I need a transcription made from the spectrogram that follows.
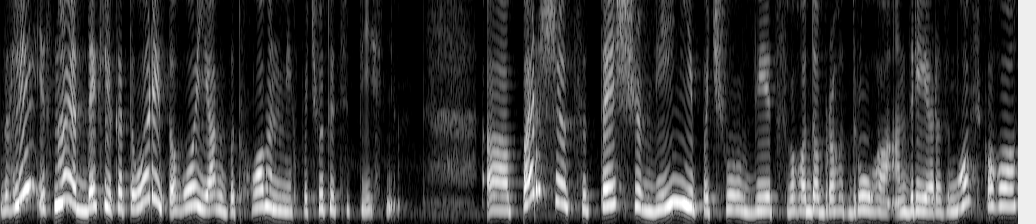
Взагалі існує декілька теорій того, як Бетховен міг почути цю пісню. Е, Перше, це те, що він її почув від свого доброго друга Андрія Разумовського,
